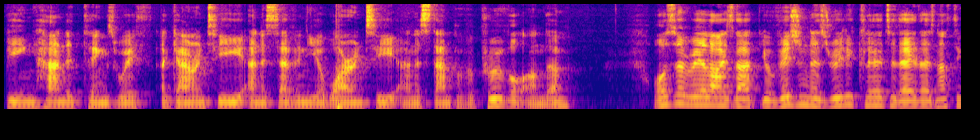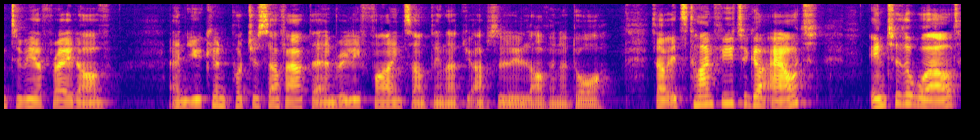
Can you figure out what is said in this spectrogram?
being handed things with a guarantee and a seven year warranty and a stamp of approval on them. Also realize that your vision is really clear today. There's nothing to be afraid of. And you can put yourself out there and really find something that you absolutely love and adore. So it's time for you to go out into the world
